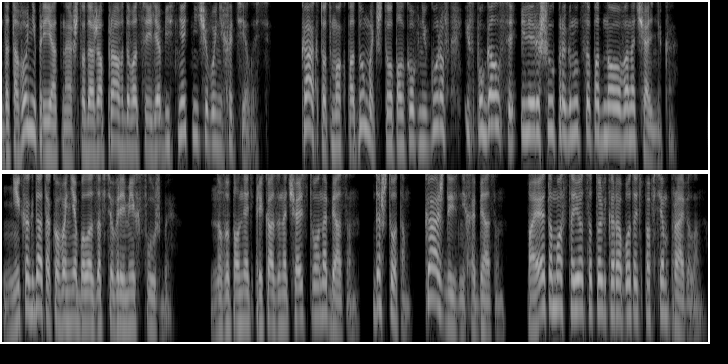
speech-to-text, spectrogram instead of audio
До того неприятно, что даже оправдываться или объяснять ничего не хотелось. Как тот мог подумать, что полковник Гуров испугался или решил прогнуться под нового начальника? Никогда такого не было за все время их службы. Но выполнять приказы начальства он обязан. Да что там, каждый из них обязан. Поэтому остается только работать по всем правилам,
